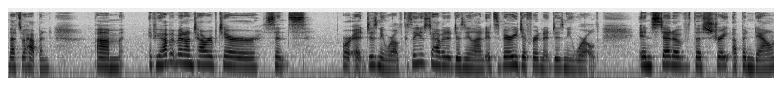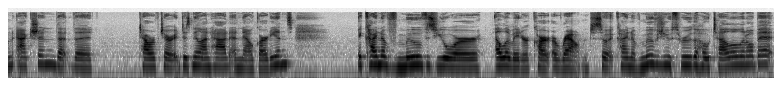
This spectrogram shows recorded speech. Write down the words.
that's what happened. Um, if you haven't been on Tower of Terror since or at Disney World, because they used to have it at Disneyland, it's very different at Disney World. Instead of the straight up and down action that the Tower of Terror at Disneyland had and now Guardians, it kind of moves your elevator cart around. So it kind of moves you through the hotel a little bit,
